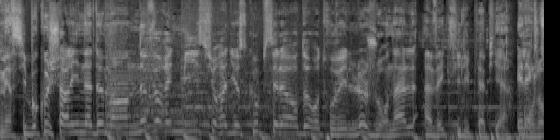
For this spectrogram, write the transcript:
Merci beaucoup Charline, à demain 9h30 sur Radio Scoop, c'est l'heure de retrouver le journal avec Philippe Lapierre. Et Bonjour,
